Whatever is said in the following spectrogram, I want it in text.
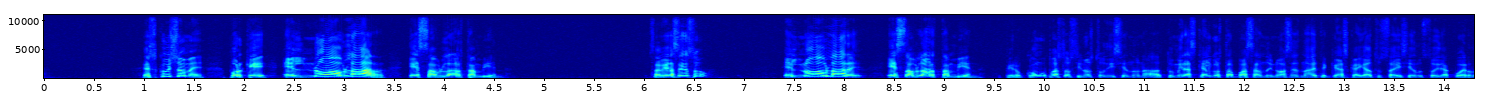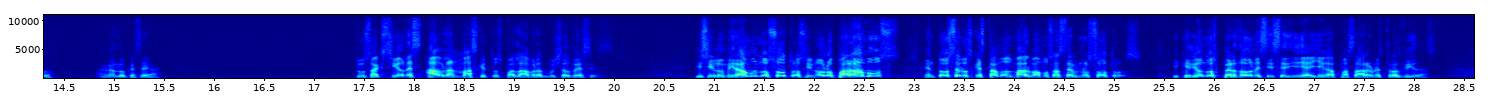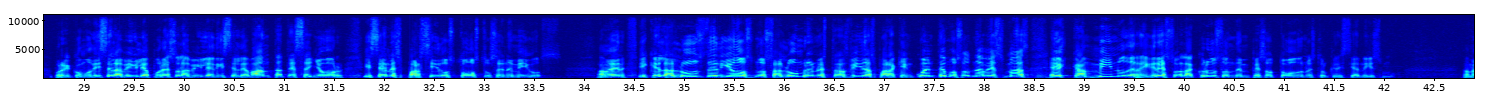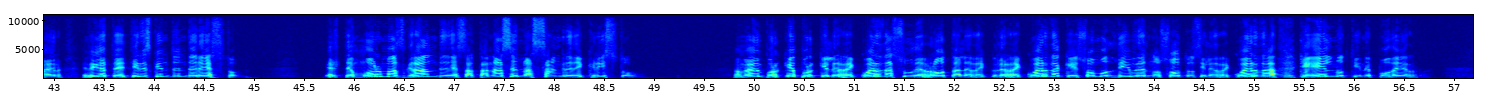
Escúchame, porque el no hablar es hablar también. ¿Sabías eso? El no hablar es hablar también. Pero ¿cómo, pastor, si no estoy diciendo nada? Tú miras que algo está pasando y no haces nada y te quedas callado, tú estás diciendo, estoy de acuerdo, hagan lo que sea. Tus acciones hablan más que tus palabras muchas veces. Y si lo miramos nosotros y no lo paramos, entonces los que estamos mal vamos a ser nosotros. Y que Dios nos perdone si ese día llega a pasar a nuestras vidas. Porque como dice la Biblia, por eso la Biblia dice, levántate Señor y sean esparcidos todos tus enemigos. Amén. Y que la luz de Dios nos alumbre nuestras vidas para que encuentremos una vez más el camino de regreso a la cruz donde empezó todo nuestro cristianismo. Amén. Y fíjate, tienes que entender esto. El temor más grande de Satanás es la sangre de Cristo. Amén. ¿Por qué? Porque le recuerda su derrota, le, le, recuerda que somos libres nosotros y le recuerda que Él no tiene poder.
